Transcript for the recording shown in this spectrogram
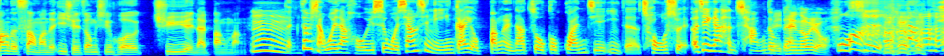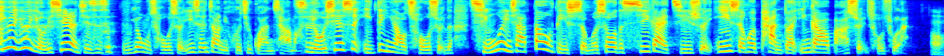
帮得上忙的医学中心或区医院来帮忙。嗯，这么想问一下侯医师，我相信你应该有帮人家做过关节液的抽水，而且应该很长，对不对？每天都有。哇，是，因为因为有一些人其实是不用抽水，医生叫你回去观察嘛。有些是一定要抽水的，请问一下，到底什么时候的膝盖积水，医生会判断应该要把水抽出来？哦，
